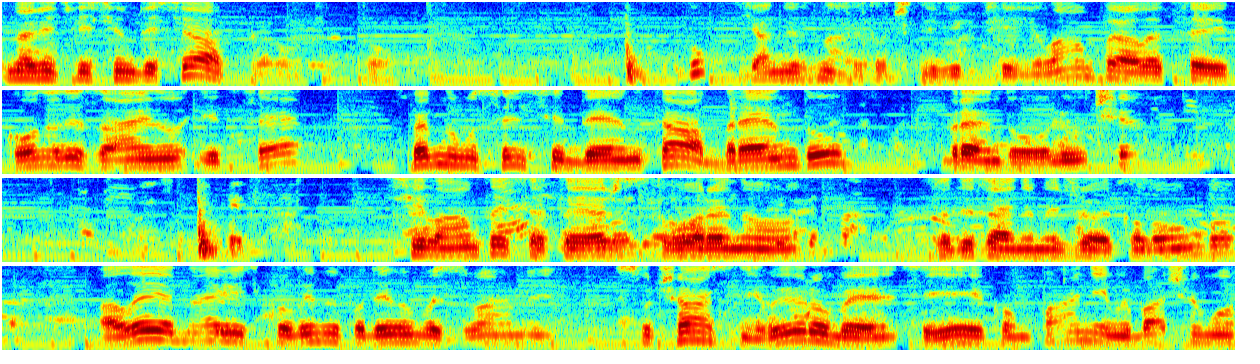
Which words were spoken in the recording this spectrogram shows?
Навіть 80 років тому. Ну, я не знаю точний вік цієї лампи, але це ікона дизайну, і це в певному сенсі ДНК бренду, бренду Олюче. Ці лампи це теж створено за дизайнами Джой Коломбо. Але навіть коли ми подивимось з вами сучасні вироби цієї компанії, ми бачимо,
